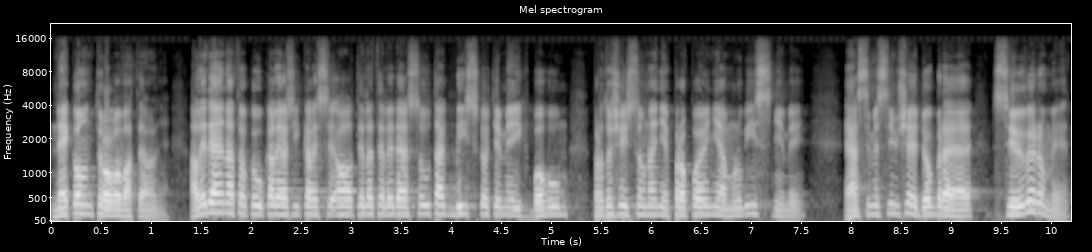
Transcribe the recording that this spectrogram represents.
nekontrolovatelně. A lidé na to koukali a říkali si, o, tyhle ty lidé jsou tak blízko těm jejich bohům, protože jsou na ně propojeni a mluví s nimi. Já si myslím, že je dobré si uvědomit,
